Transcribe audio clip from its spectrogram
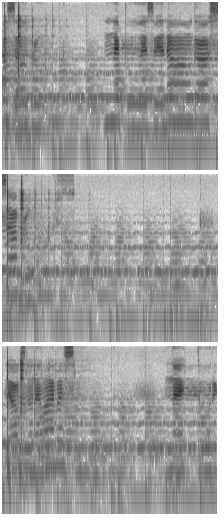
pasauli brūk, nepūlies vienalga sabruks. Ļauts no nelaimes smūk, neturi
